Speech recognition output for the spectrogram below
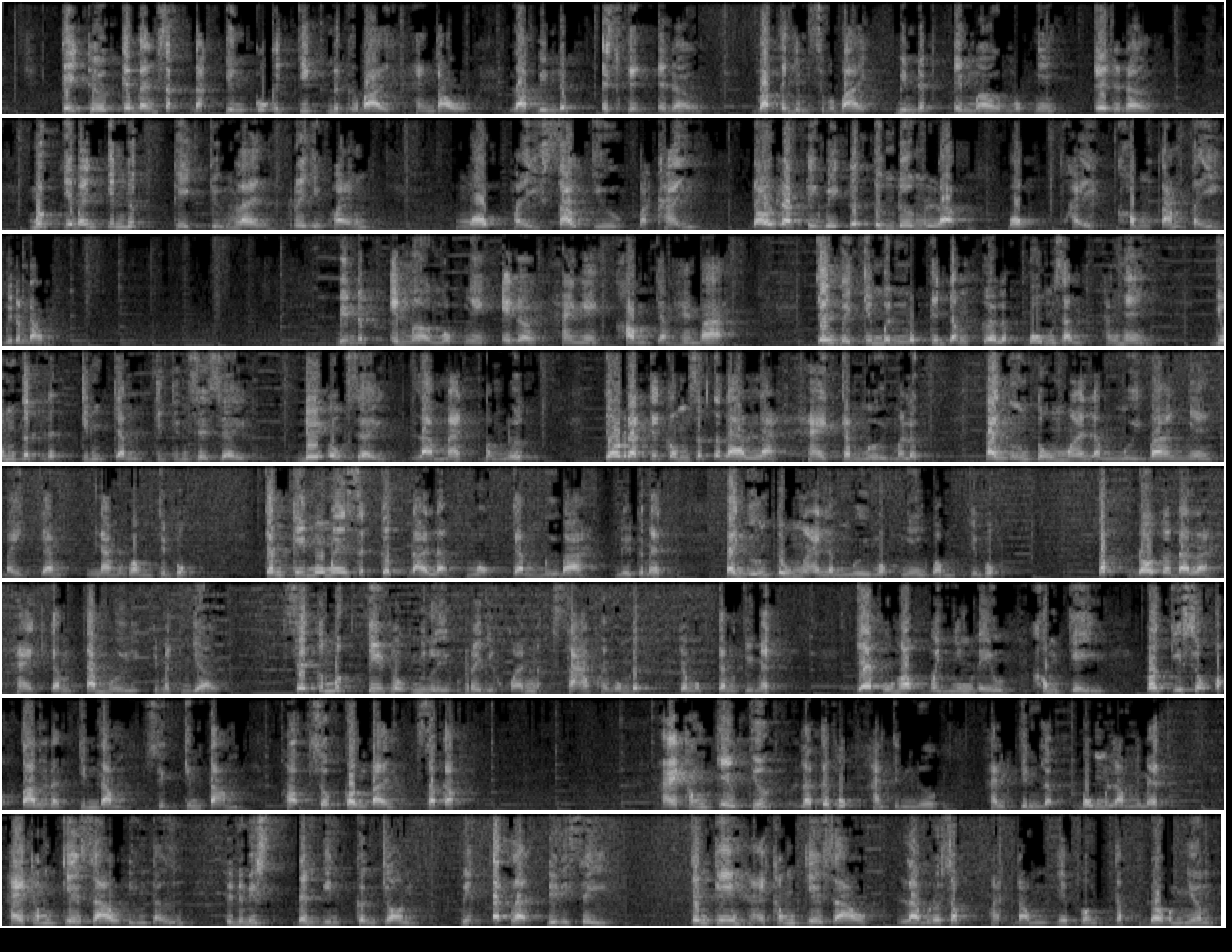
Kế thừa cái bản sắc đặc trưng của cái chiếc nước cơ bay hàng đầu là BMW S1000R và cái dòng Superbike BMW M1000 ERR. Mức giá bán chính thức thị trường Lan rơi vào khoảng 1,6 triệu bạc Thái, đổi ra tiền Việt đó tương đương là 1,08 tỷ Việt Nam đồng. BMW M1000 R 2023 trang bị cho mình một cái động cơ là 4 xanh thẳng hàng, dung tích là 999cc, DOC là mát bằng nước, cho ra cái công suất tối đa là 210 mã lực tại ngưỡng tua máy là 13.750 vòng trên phút. Trong khi mô men sức cực đại là 113 Nm tại ngưỡng tua máy là 11.000 vòng trên phút. Tốc độ tối đa là 280 km/h. Xe có mức tiêu thụ nhiên liệu rơi vào khoảng 6,4 lít cho 100 km. Và phù hợp với nhiên liệu không chì có chỉ số octan là 95 xuyệt 98 hợp số cân tài 6 cấp. Hệ thống treo trước là cái phục hành trình ngược hành trình là 45 mm hệ thống che sau điện tử Dynamic Damping Control, viết tắt là DDC. Trên kia hệ thống che sau là một nồi sóc hoạt động với phần cấp đo bằng nhôm.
